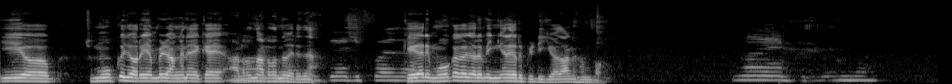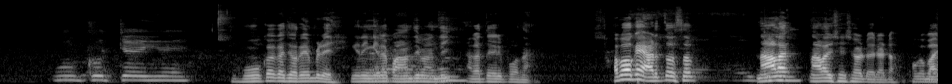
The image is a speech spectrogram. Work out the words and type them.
ഈ ഓ, മൂക്ക് ചൊറിയുമ്പോഴും അങ്ങനെയൊക്കെ അടർന്നടർന്ന് വരുന്ന. കേറി കയറി മൂക്കൊക്കെ ചൊറിയുമ്പോൾ ഇങ്ങനെ കയറി പിടിക്കും. അതാണ് സംഭവം. മൂക്കൊക്കെ ചൊറിയുമ്പോഴേ ഇങ്ങനെ ഇങ്ങനെ പാന്തി പാന്തി അകത്ത് കയറി പോകുന്നത് അപ്പോൾ ഓക്കെ അടുത്ത ദിവസം നാളെ നാളെ വിശേഷമായിട്ട് വരാം കേട്ടോ ഓക്കെ ബൈ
